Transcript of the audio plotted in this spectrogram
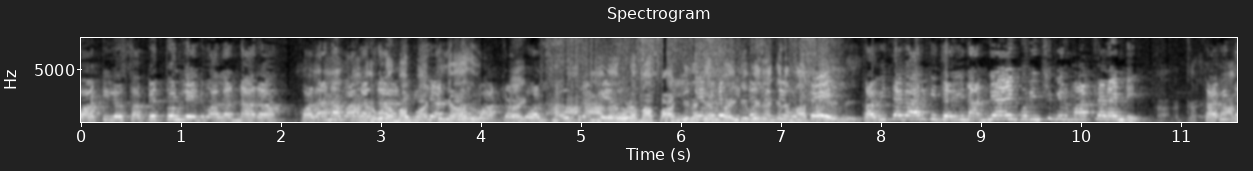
పార్టీలో సభ్యత్వం లేని ఫలానా వాళ్ళు అన్నారా ఉంటే మాట్లాడింది. కవిత గారికి జరిగిన అన్యాయం గురించి మీరు మాట్లాడండి. కవిత.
